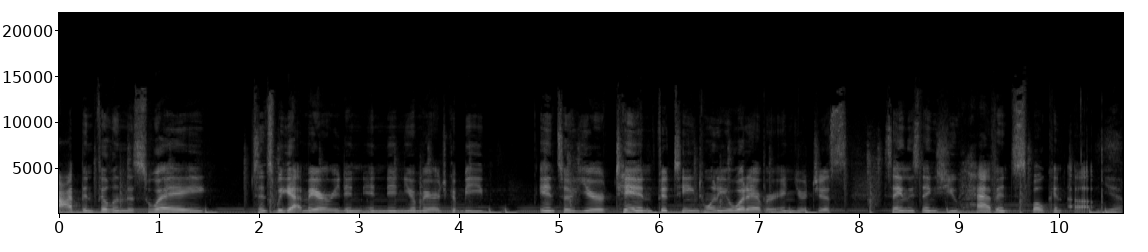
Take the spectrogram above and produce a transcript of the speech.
I've been feeling this way since we got married and, and then your marriage could be into year 10, 15, 20 or whatever and you're just saying these things you haven't spoken up. yeah.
